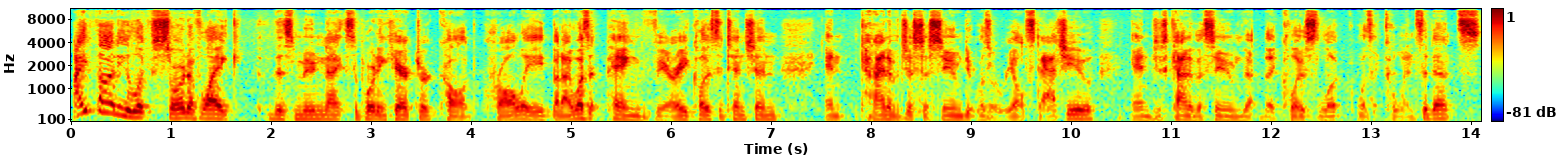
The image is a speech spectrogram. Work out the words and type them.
I thought he looked sort of like this Moon Knight supporting character called Crawley, but I wasn't paying very close attention and kind of just assumed it was a real statue and just kind of assumed that the close look was a coincidence.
